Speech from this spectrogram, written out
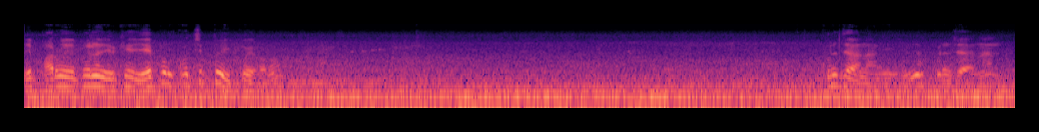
이 바로 옆에는 이렇게 예쁜 꽃집도 있고요. 군자난이군요. 군자난.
